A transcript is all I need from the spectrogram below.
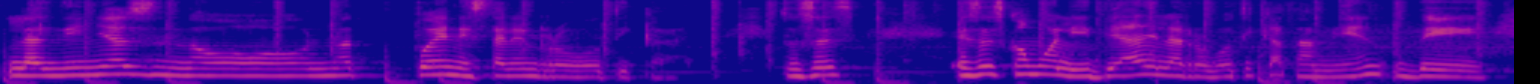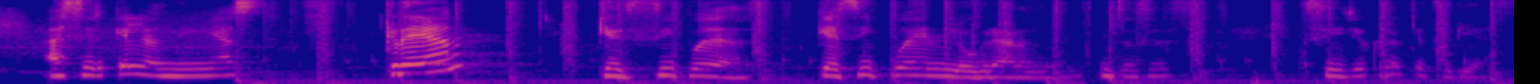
Las niñas no, no pueden estar en robótica. Entonces, esa es como la idea de la robótica también, de hacer que las niñas crean que sí puedas, que sí pueden lograrlo. Entonces, Sí, yo creo que sería así.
